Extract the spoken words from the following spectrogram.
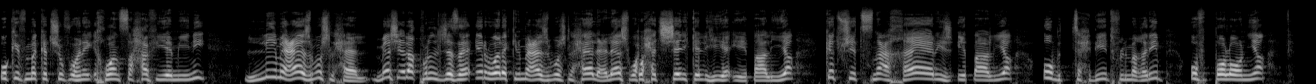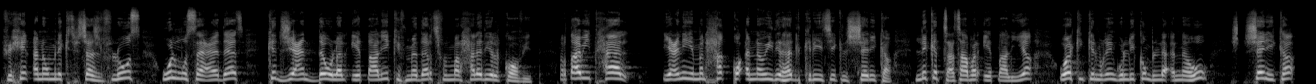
وكيف ما كتشوفوا هنا إخوان صحفي يميني اللي ما عاجبوش الحال. ماشي على قبل الجزائر ولكن ما عاجبوش الحال. علاش؟ واحد الشركة اللي هي إيطالية كتمشي تصنع خارج إيطاليا وبالتحديد في المغرب وفي بولونيا في حين أنه ملي كتحتاج الفلوس والمساعدات كتجي عند الدولة الإيطالية كيف ما دارت في المرحلة ديال الكوفيد. بطبيعه الحال يعني من حقه أنه يدير هذا الكريتيك للشركة اللي كتعتبر إيطالية. ولكن كنبغي نقول لكم بلا أنه شركة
